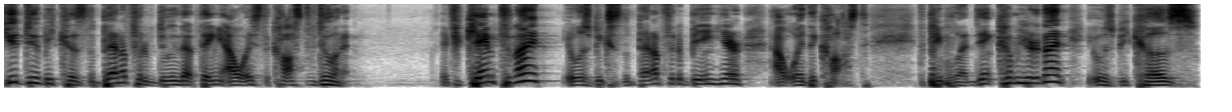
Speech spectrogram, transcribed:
you do because the benefit of doing that thing outweighs the cost of doing it. If you came tonight, it was because the benefit of being here outweighed the cost. The people that didn't come here tonight, it was because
